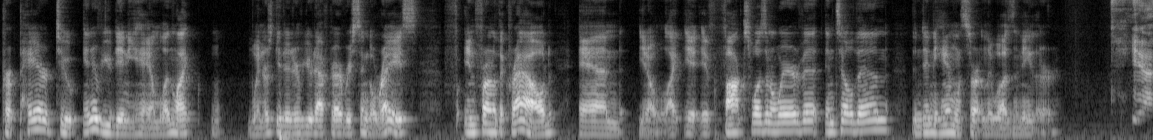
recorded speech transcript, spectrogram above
prepared to interview Denny Hamlin, like winners get interviewed after every single race, in front of the crowd. And you know, like if Fox wasn't aware of it until then, then Denny Hamlin certainly wasn't either. Yeah,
